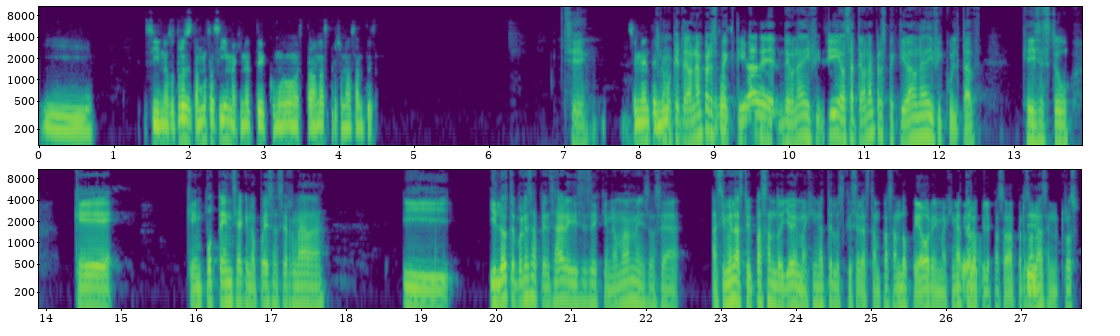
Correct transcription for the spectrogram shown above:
Y si nosotros estamos así, imagínate cómo estaban las personas antes. Sí. ¿Sí me entendí? Como que te da una perspectiva de, de una dificultad. Sí, o sea, te da una perspectiva de una dificultad que dices tú, que, que impotencia, que no puedes hacer nada. Y, y luego te pones a pensar y dices de que no mames, o sea, así me la estoy pasando yo. Imagínate los que se la están pasando peor. Imagínate lo que le pasaba a personas en otros.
